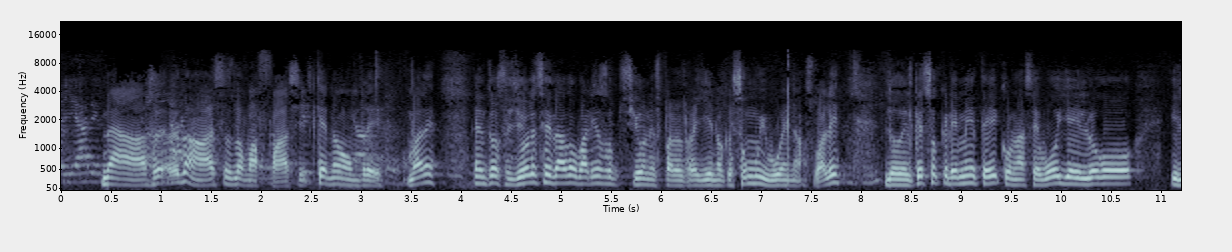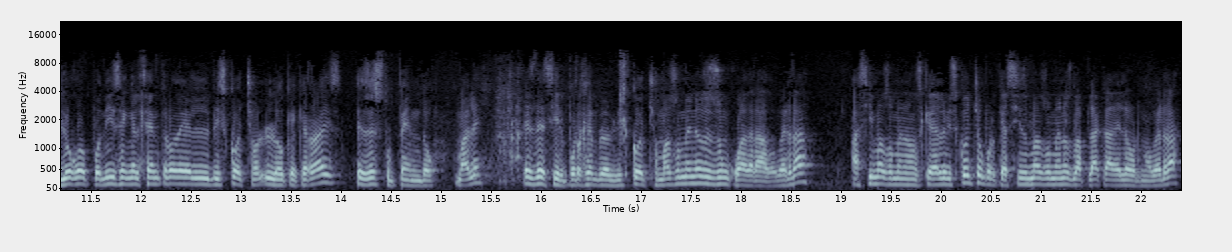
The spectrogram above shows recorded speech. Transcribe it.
Enrollar el... No, eso- no, eso es lo más fácil, que no, hombre, ¿vale? Entonces, yo les he dado varias opciones para el relleno que son muy buenas, ¿vale? Lo del queso cremete con la cebolla y luego y luego ponéis en el centro del bizcocho lo que queráis, es estupendo, ¿vale? Es decir, por ejemplo, el bizcocho más o menos es un cuadrado, ¿verdad? Así más o menos nos queda el bizcocho porque así es más o menos la placa del horno, ¿verdad?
